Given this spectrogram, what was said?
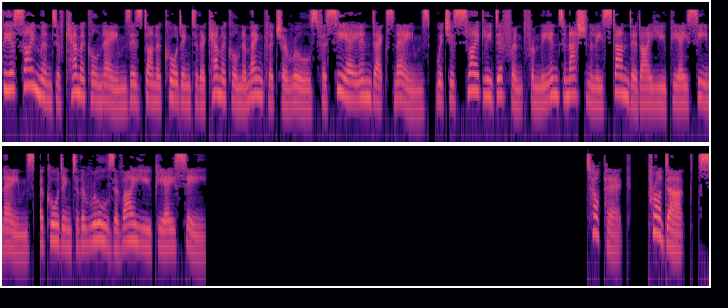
The assignment of chemical names is done according to the chemical nomenclature rules for CA index names, which is slightly different from the internationally standard IUPAC names, according to the rules of IUPAC. Topic: Products.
